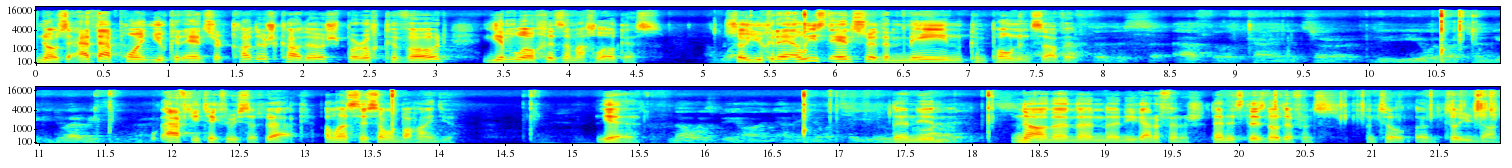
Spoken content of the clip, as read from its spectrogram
No, so at that point you could answer Kadosh Kadosh, Baruch Kavod, Yimloch is a machlokas. So you could at least answer the main components of it. After this, after the kind of the yield you can do everything, right? After you take three steps back, unless there's someone behind you. Yeah. No one's behind. I mean, let's say you then you, no, then then then you got to finish. Then it's there's no difference until until you're done.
